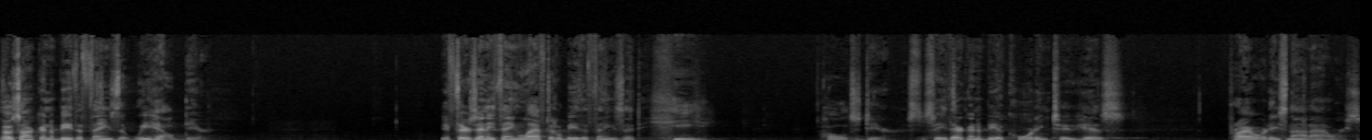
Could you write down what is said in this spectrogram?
those aren't going to be the things that we held dear. If there's anything left, it'll be the things that He holds dear. See, they're going to be according to His priorities, not ours.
